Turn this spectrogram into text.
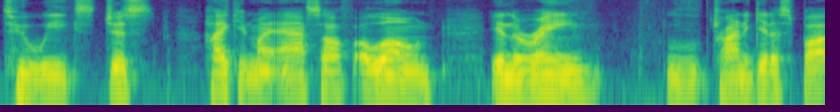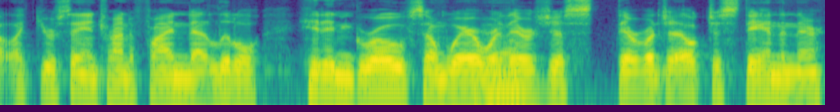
two weeks just hiking my ass off alone in the rain, l- trying to get a spot, like you were saying, trying to find that little hidden grove somewhere where there's just there were a bunch of elk just standing there.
